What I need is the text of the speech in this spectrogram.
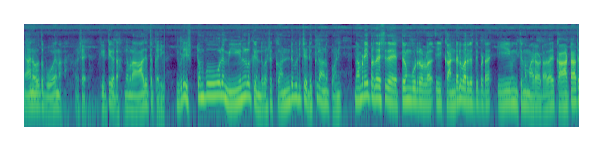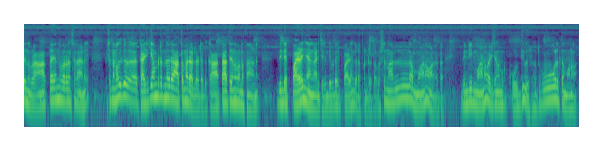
ഞാനോർത്ത് പോയെന്നാ. പക്ഷേ കിട്ടി കേട്ടാ. നമ്മുടെ ആദ്യത്തെ കരി ഇവിടെ ഇഷ്ടംപോലെ മീനുകളൊക്കെ ഉണ്ട്. പക്ഷെ കണ്ടുപിടിച്ചെടുക്കലാണ് പണി. നമ്മുടെ ഈ പ്രദേശത്ത് ഏറ്റവും കൂടുതലുള്ള ഈ കണ്ടൽ വർഗത്തിൽപ്പെട്ട ഈ നിൽക്കുന്ന മരം കേട്ടോ അതായത് കാട്ടാത്ത എന്ന് പറയും ആത്ത എന്ന് പറയുന്ന സ്ഥലമാണ്. പക്ഷെ നമുക്ക് കഴിക്കാൻ പറ്റുന്ന ഒരു ആത്തമരം അല്ല കേട്ടോ ഇത്. കാട്ടാത്ത എന്ന് പറഞ്ഞ സാധനമാണ് ഇതിന്റെ പഴം ഞാൻ കാണിച്ചിട്ടുണ്ട്. ഇവിടെ ഒരു പഴം കിടപ്പുണ്ട് കേട്ടോ. പക്ഷെ നല്ല മണമാണ് കേട്ടോ. ഇതിന്റെ ഈ മണം അടിച്ചാൽ നമുക്ക് കൊതി വരും. അതുപോലത്തെ മണമാണ്.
